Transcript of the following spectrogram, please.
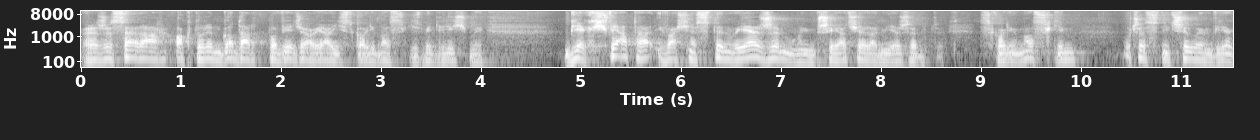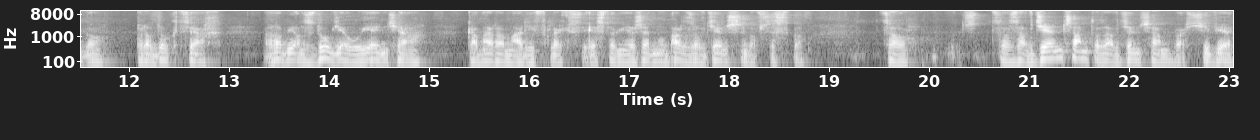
reżysera, o którym Godard powiedział, ja i Skolimowski zmieniliśmy bieg świata i właśnie z tym Jerzym, moim przyjacielem Jerzym Skolimowskim, uczestniczyłem w jego produkcjach, robiąc długie ujęcia kamerą Ariflex. Jestem Jerzemu bardzo wdzięczny, bo wszystko, co, co zawdzięczam, to zawdzięczam właściwie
